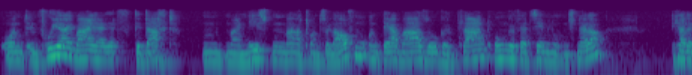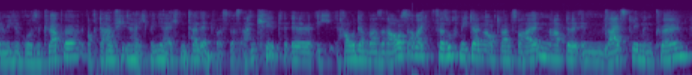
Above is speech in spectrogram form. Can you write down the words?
Und im Frühjahr war ja jetzt gedacht, meinen nächsten Marathon zu laufen und der war so geplant, ungefähr 10 Minuten schneller. Ich hatte nämlich eine große Klappe, auch da wieder, ich bin ja echt ein Talent, was das angeht. Äh, ich hau dann was raus, aber ich versuche mich dann auch dran zu halten. Hatte im Livestream in Köln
